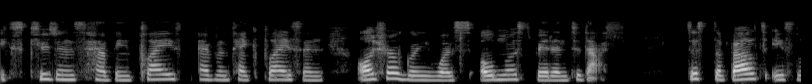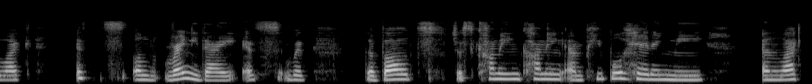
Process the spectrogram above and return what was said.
executions have been placed have been take place and Al-Shogri was almost beaten to death. Just the belt is like it's a rainy day. It's with the belt just coming, coming, and people hitting me, and like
